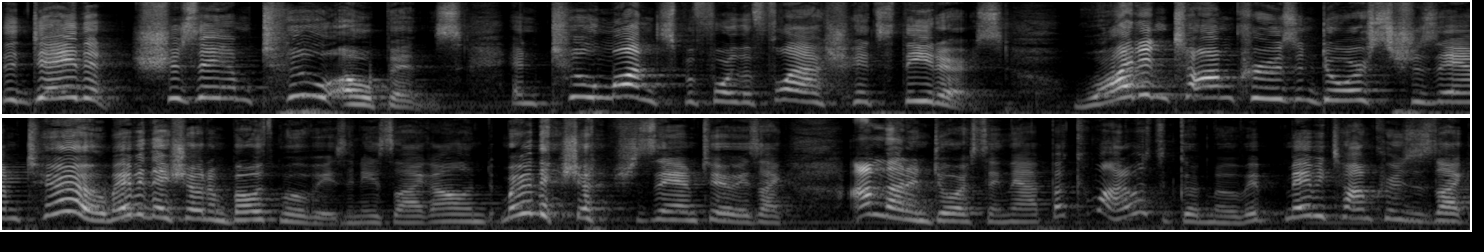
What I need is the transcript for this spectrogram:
the day that Shazam 2 opens, and two months before The Flash hits theaters. Why didn't Tom Cruise endorse Shazam 2? Maybe they showed him both movies and he's like, I'll, maybe they showed Shazam 2. He's like, I'm not endorsing that, but come on, it was a good movie. Maybe Tom Cruise is like,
